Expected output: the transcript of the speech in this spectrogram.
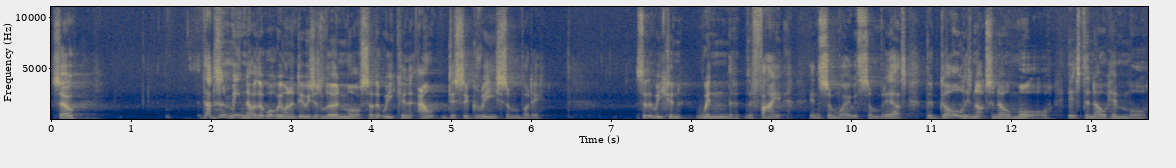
So that doesn't mean though that what we want to do is just learn more so that we can out disagree somebody so that we can win the fight in some way with somebody else. The goal is not to know more, it's to know Him more.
